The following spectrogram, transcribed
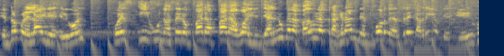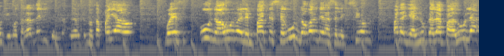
entró por el aire el gol, pues, y 1 a 0 para Paraguay. Gianluca Lapadula, tras grandes bordes de André Carrillo, que, dijo que íbamos a hablar de él y que nos ha fallado, pues 1 a 1 el empate, segundo gol de la selección para Gianluca Lapadula.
